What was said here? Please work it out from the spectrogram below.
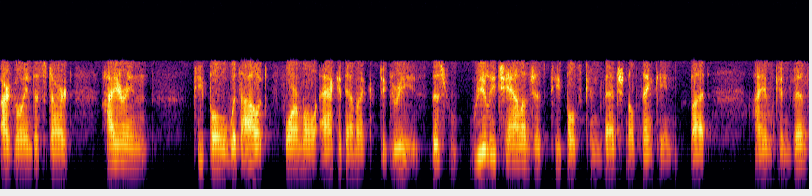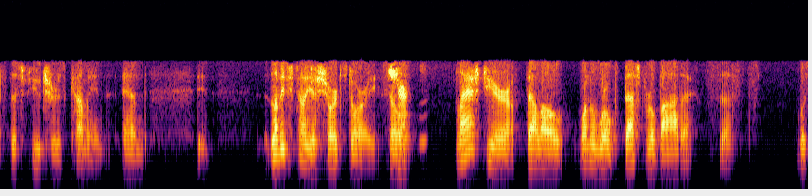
are going to start hiring people without formal academic degrees. This really challenges people's conventional thinking, but I am convinced this future is coming. And it, let me just tell you a short story. So Sure. last year, a fellow, one of the world's best roboticists, was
